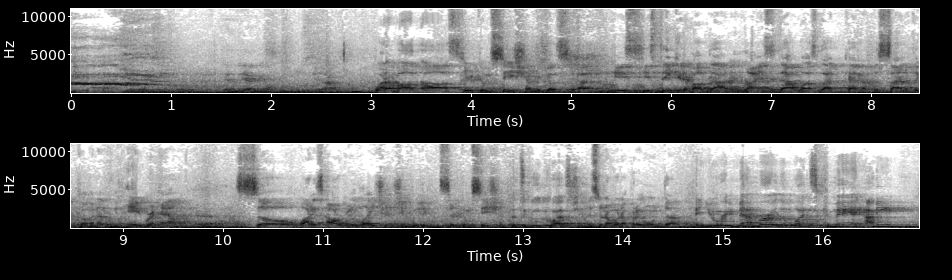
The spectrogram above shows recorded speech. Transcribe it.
llega a la tendría que circuncidar. What about uh, circumcision? Because uh, he's, he's thinking about that. That was like kind of the sign of the covenant with Abraham. So, what is our relationship with circumcision? That's a good question. Es una buena pregunta. And you remember that what's command. I mean,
